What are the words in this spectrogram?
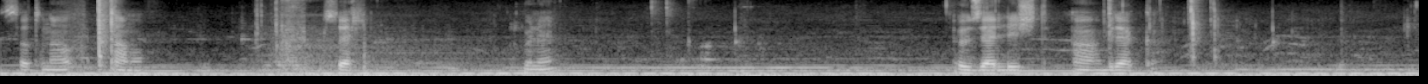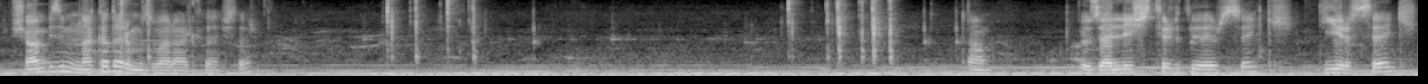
Satın al. Tamam. Güzel. Bu ne? Özelleşti. Ha bir dakika. Şu an bizim ne kadarımız var arkadaşlar? Tamam. Özelleştir dersek, girsek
